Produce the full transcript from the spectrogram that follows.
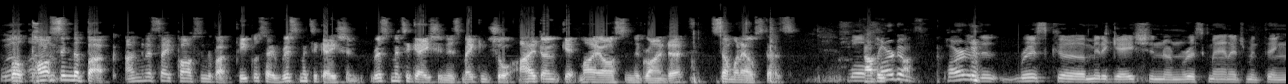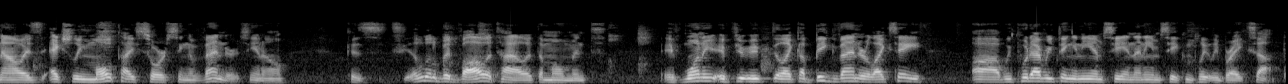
Well, I passing the buck. I'm going to say passing the buck. People say risk mitigation. Risk mitigation is making sure I don't get my ass in the grinder, someone else does. Mean, well, That'll be part of part of the risk uh, mitigation and risk management thing now is actually multi-sourcing of vendors. You know, because it's a little bit volatile at the moment. If one, if you, if like a big vendor, like say, uh, we put everything in EMC and then EMC completely breaks up.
